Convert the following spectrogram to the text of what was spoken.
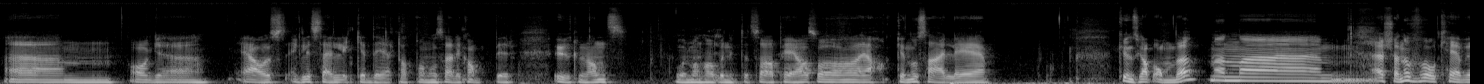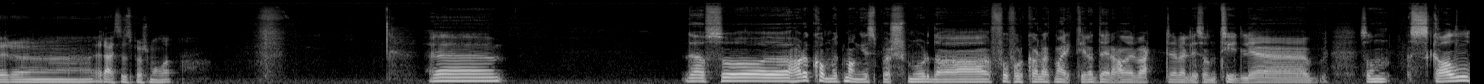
Um, og eh, jeg har egentlig selv ikke deltatt på noen særlige kamper utenlands hvor man har benyttet seg av PA, så jeg har ikke noe særlig kunnskap om det. Men eh, jeg skjønner hvorfor folk hever uh, reiser spørsmålet. Uh, det også, har det kommet mange spørsmål da, for folk har lagt merke til at dere har vært veldig sånn tydelige Sånn skal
